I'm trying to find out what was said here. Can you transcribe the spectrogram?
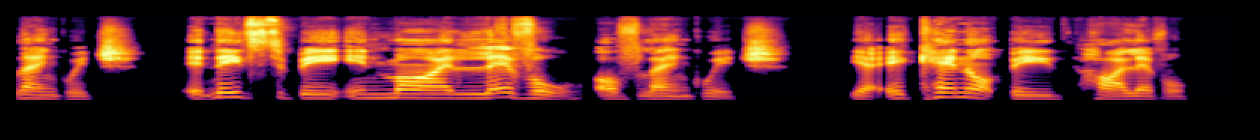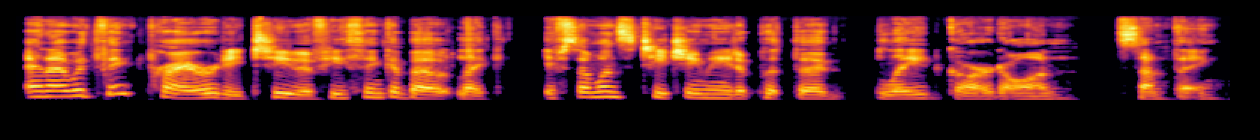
language. It needs to be in my level of language. Yeah, it cannot be high level. And I would think priority too. If you think about like, if someone's teaching me to put the blade guard on something,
